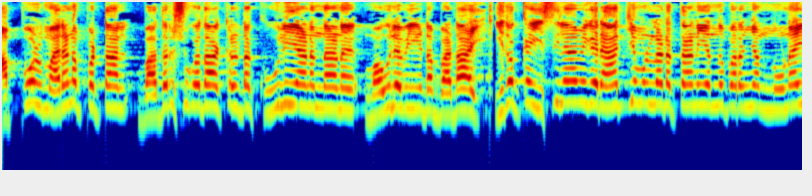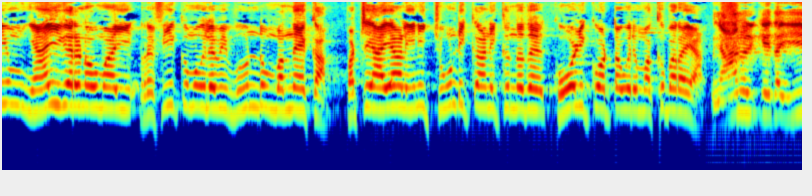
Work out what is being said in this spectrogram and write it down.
അപ്പോൾ മരണപ്പെട്ടാൽ ബദർ ശുഹതാക്കളുടെ കൂലിയാണെന്നാണ് മൗലവിയുടെ ബഡായി. ഇതൊക്കെ ഇസ്ലാമിക രാജ്യമുള്ളിടത്താണ് എന്ന് പറഞ്ഞ നുണയും ന്യായീകരണവുമായി റഫീഖ് മൗലവി വീണ്ടും വന്നേക്കാം. പക്ഷേ അയാൾ ഇനി ചൂണ്ടിക്കാണിക്കുന്നത് കോഴിക്കോട്ടെ ഒരു മക്ബറയാണ് ഞാനൊരിക്കൽ ഈ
